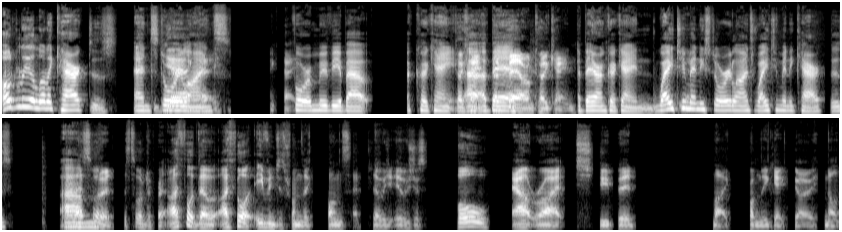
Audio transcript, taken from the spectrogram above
oddly a lot of characters and Yeah, okay. storylines Okay. for a movie about a cocaine, cocaine, uh, a bear, on cocaine. a bear on cocaine. Way too Yeah. many storylines, way too many characters. Yeah, that's Um, sort of that's sort of depressing. I thought that I thought even just from the concept, that was, it was just full outright stupid, like from the get go. Not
